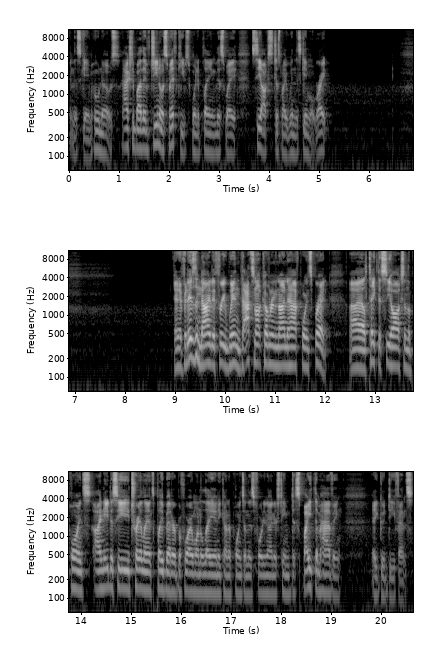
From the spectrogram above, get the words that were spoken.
in this game. Who knows? Actually, by the if Geno Smith keeps winning playing this way, Seahawks just might win this game outright. And if it is a 9 to 3 win, that's not covering a 9.5 point spread. I'll take the Seahawks and the points. I need to see Trey Lance play better before I want to lay any kind of points on this 49ers team, despite them having a good defense.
